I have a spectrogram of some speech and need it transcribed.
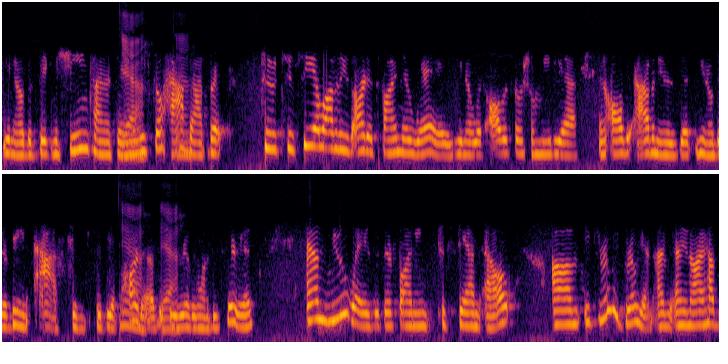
you know, the big machine kind of thing. Yeah. And we still have Yeah. that, but to to see a lot of these artists find their way, you know, with all the social media and all the avenues that you know they're being asked to, to be a part Yeah, of, if yeah. you really want to be serious, and new ways that they're finding to stand out. Um, it's really brilliant. I, I, you know, I have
